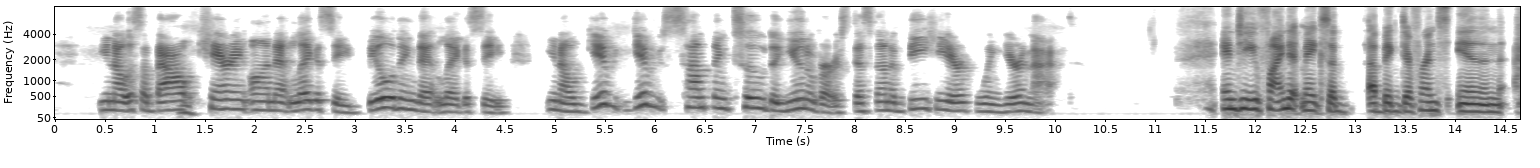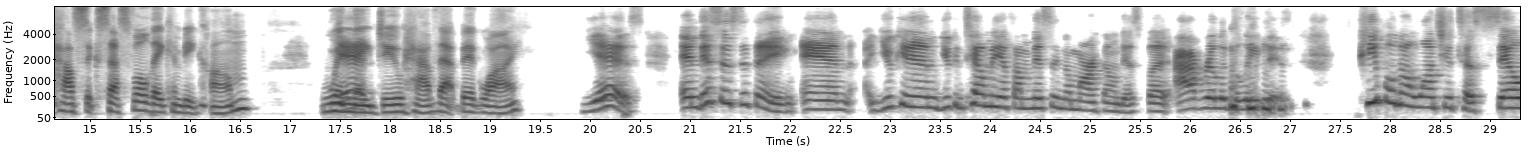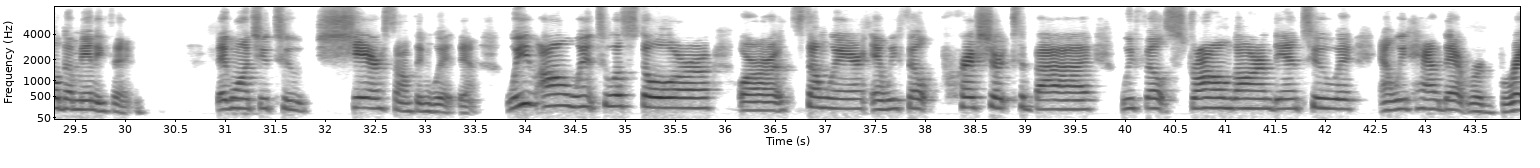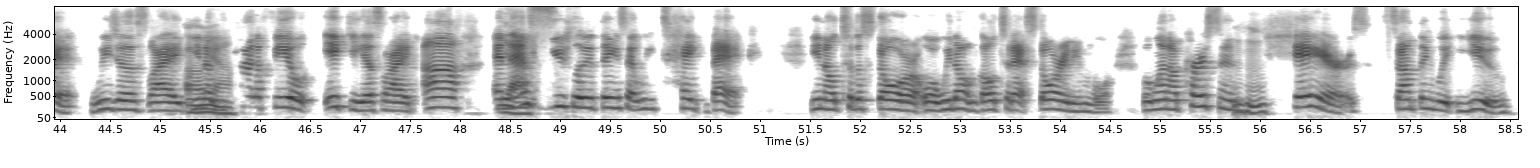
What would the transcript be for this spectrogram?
You know, it's about mm-hmm. carrying on that legacy, building that legacy. You know, give give something to the universe that's going to be here when you're not. And do you find it makes a, a big difference in how successful they can mm-hmm. become when yes. they do have that big why? Yes. And this is the thing, and you can you can tell me if I'm missing the mark on this, but I really believe this. People don't want you to sell them anything. They want you to share something with them. We've all went to a store or somewhere and we felt pressured to buy. We felt strong armed into it and we have that regret. We just like, oh, you know, yeah. you kind of feel icky. It's like, uh, and yes. that's usually the things that we take back you know, to the store or we don't go to that store anymore. But when a person mm-hmm. shares something with you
